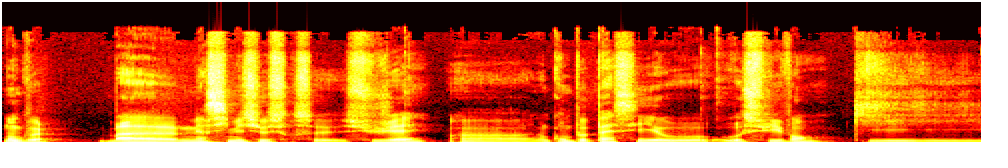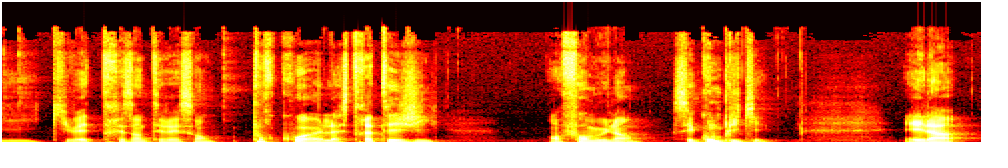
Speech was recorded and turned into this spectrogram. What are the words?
Donc voilà. Bah, merci messieurs sur ce sujet. Euh, donc on peut passer au, suivant qui, qui va être très intéressant. Pourquoi la stratégie en Formule 1 c'est compliqué? Et là,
